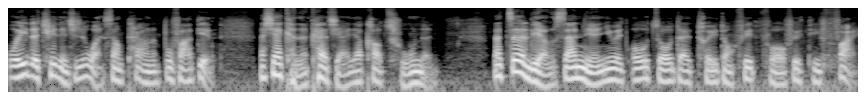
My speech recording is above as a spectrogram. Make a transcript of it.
唯一的缺点就是晚上太阳能不发电，那现在可能看起来要靠储能。那这两三年，因为欧洲在推动 Fit for 55，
